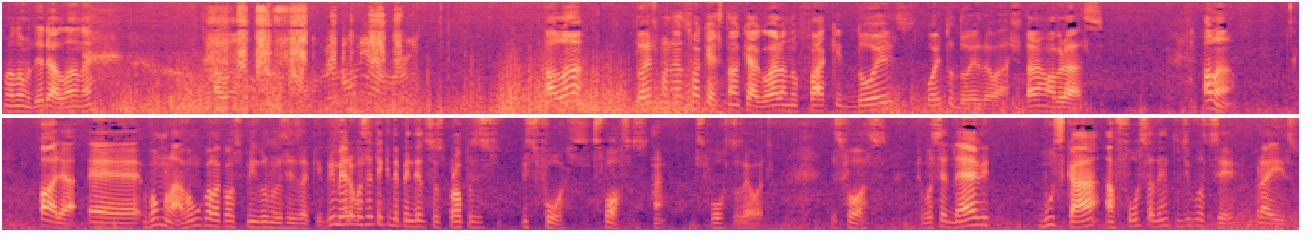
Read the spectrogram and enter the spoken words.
Meu nome dele é Alan, né? Alan. Meu nome é Alan. Alan, respondendo sua questão aqui agora no FAQ 282, eu acho, tá? Um abraço. Alan, olha, é, vamos lá, vamos colocar os pingos nos is aqui. Primeiro você tem que depender dos seus próprios esforços. Esforços, né? Esforços é ótimo. Esforços. Você deve buscar a força dentro de você para isso.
